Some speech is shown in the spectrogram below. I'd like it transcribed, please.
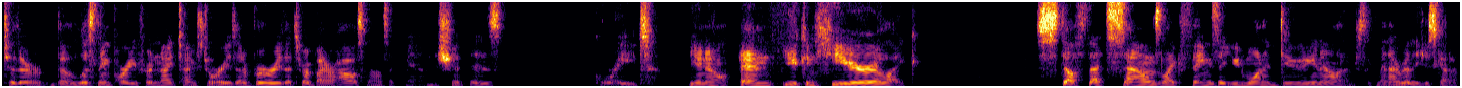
to their the listening party for nighttime stories at a brewery that's right by our house, and I was like, man, this shit is great, you know, and you can hear like stuff that sounds like things that you'd want to do, you know, and I'm just like, man, I really just gotta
